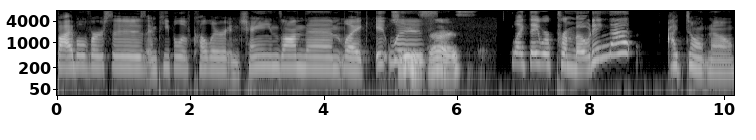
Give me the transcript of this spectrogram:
Bible verses and people of color and chains on them. Like it was Jesus. Like they were promoting that? I don't know.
